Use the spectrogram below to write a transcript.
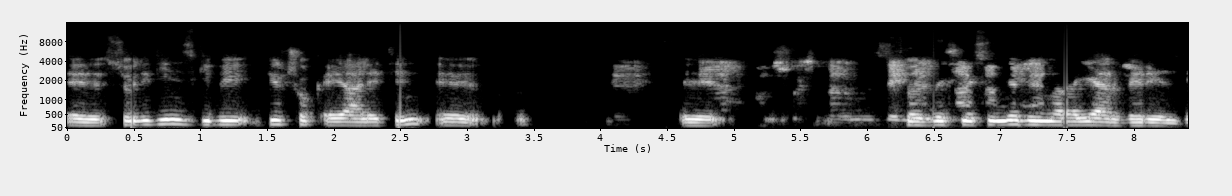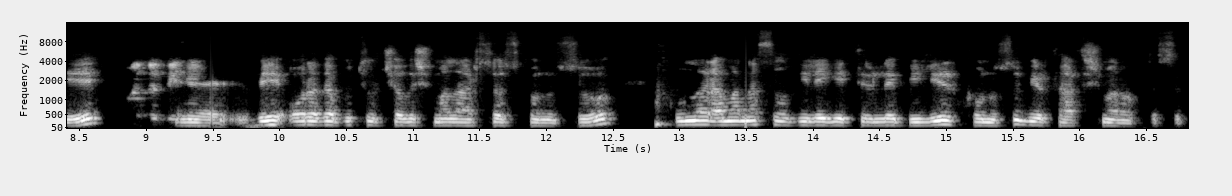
E, söylediğiniz gibi birçok eyaletin e, e, sözleşmesinde bunlara yer verildi E, ve orada bu tür çalışmalar söz konusu. Bunlar ama nasıl dile getirilebilir konusu bir tartışma noktası.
